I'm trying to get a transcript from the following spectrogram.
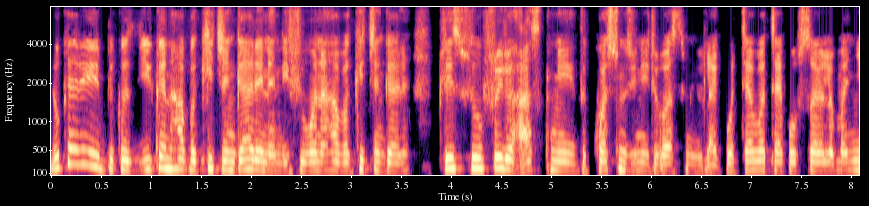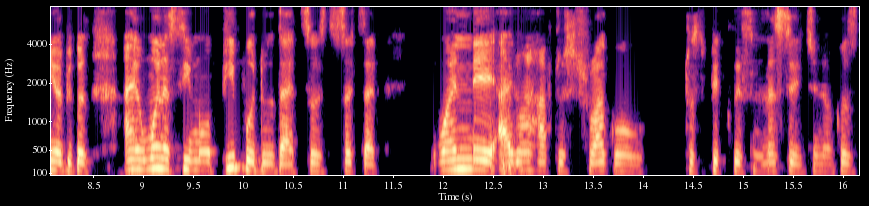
look at it because you can have a kitchen garden. And if you want to have a kitchen garden, please feel free to ask me the questions you need to ask me, like whatever type of soil or manure, because I want to see more people do that. So such that one day I don't have to struggle to speak this message, you know, because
